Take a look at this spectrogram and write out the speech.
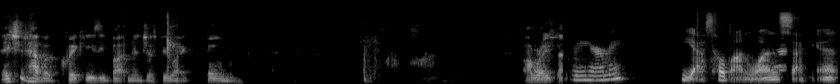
They should have a quick, easy button and just be like, boom. I'll write that. Can you hear me? Yes. Hold on one second.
